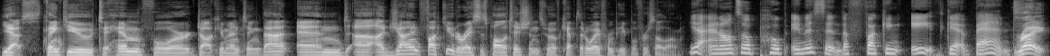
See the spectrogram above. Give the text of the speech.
Yes, thank you to him for documenting that, and uh, a giant fuck you to racist politicians who have kept it away from people for so long. Yeah, and also Pope Innocent, the fucking eighth, get bent. Right.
